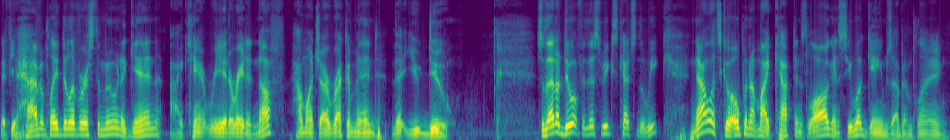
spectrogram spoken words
If you haven't played Deliver Us the Moon, again, I can't reiterate enough how much I recommend that you do. So that'll do it for this week's Catch of the Week. Now let's go open up my captain's log and see what games I've been playing.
